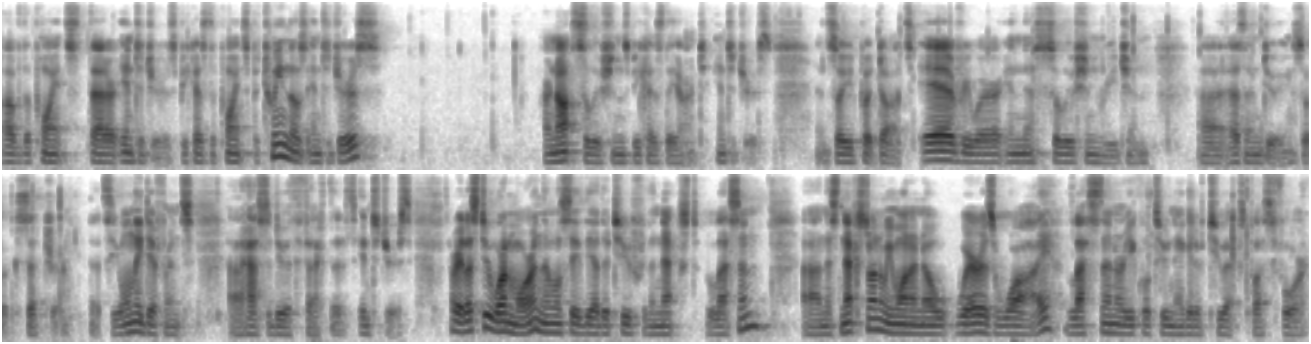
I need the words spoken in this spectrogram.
of the points that are integers because the points between those integers are not solutions because they aren't integers. And so you'd put dots everywhere in this solution region uh, as I'm doing, so etc. That's the only difference, uh, has to do with the fact that it's integers. All right, let's do one more and then we'll save the other two for the next lesson. Uh, in this next one, we want to know where is y less than or equal to negative 2x plus 4.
